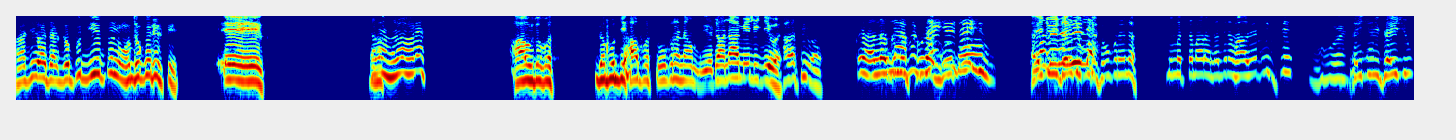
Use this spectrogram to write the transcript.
હાજી વાત આ ગફુરજી પણ વધુ કર્યું છે એ એક આવું તો બસ ગફુરજી હા બસ છોકરાને આમ રેઢા ના મેલી જેવા. સાચી વાત. એ અલગ એટલે અલગ આપણે થઈ ગયું થઈ ગયું. થઈ ગયું થઈ ગયું. પણ છોકરાને કિંમત તમારા નજરમાં આવે એટલી જ છે. થઈ ગયું થઈ ગયું.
